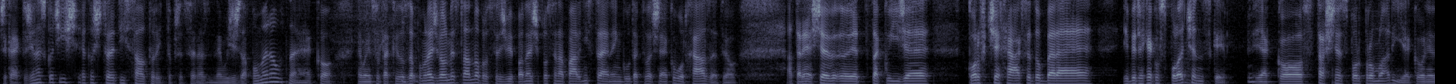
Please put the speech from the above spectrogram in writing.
říká, jak to, že neskočíš jako čtvrtý salto, to přece ne, nemůžeš zapomenout, ne? Jako, nebo něco takového, zapomeneš velmi snadno, prostě když vypadneš prostě na pár dní z tréninku, tak to začne jako odcházet. Jo. A tady ještě je to takový, že kor v Čechách se to bere, i bych řekl jako společensky, mm. jako strašně sport pro mladý, jako eh,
